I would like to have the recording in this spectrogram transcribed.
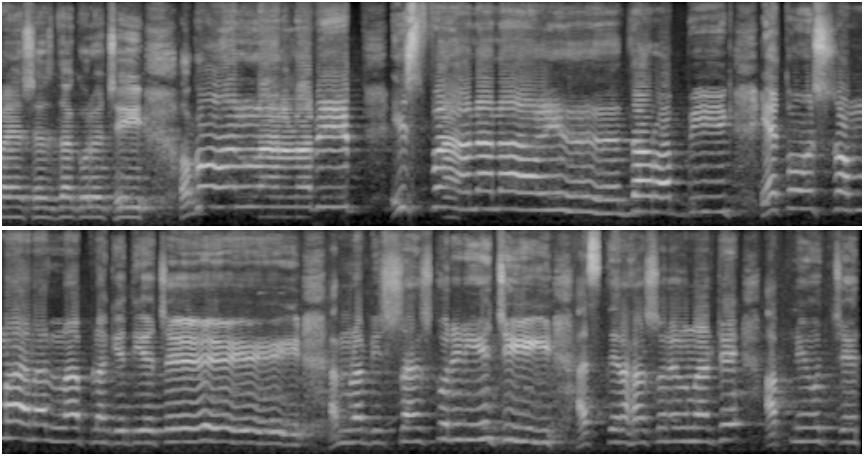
পায়ে সেজদা করেছি। নবী এত সম্মান আল্লাহ আপনাকে দিয়েছে। আমরা বিশ্বাস করে নিয়েছি, আজকের হাসনের মাঠে আপনি হচ্ছেন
